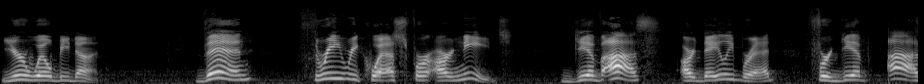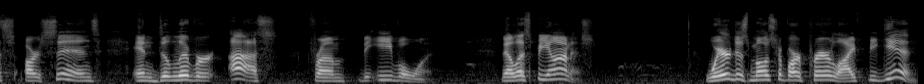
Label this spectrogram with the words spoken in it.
your will be done. Then three requests for our needs. Give us our daily bread, forgive us our sins, and deliver us from the evil one. Now, let's be honest. Where does most of our prayer life begin?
